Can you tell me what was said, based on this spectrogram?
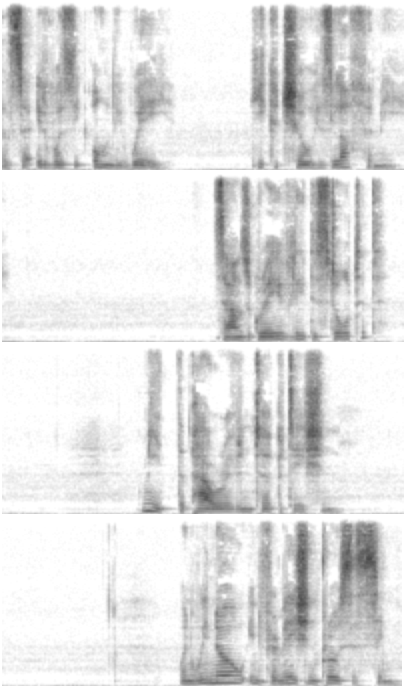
Ilse, it was the only way he could show his love for me. Sounds gravely distorted? Meet the power of interpretation. When we know information processing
